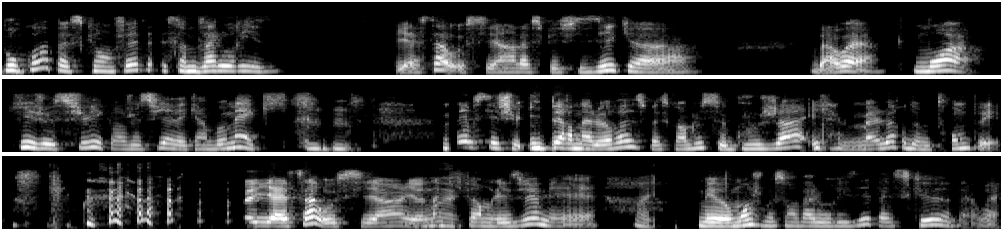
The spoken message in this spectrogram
Pourquoi? Parce qu'en fait, ça me valorise. Il y a ça aussi, hein, l'aspect physique. Euh, bah ouais, moi, qui je suis quand je suis avec un beau mec. Même si je suis hyper malheureuse, parce qu'en plus, ce goujat, il a le malheur de me tromper. il y a ça aussi. Hein. Il y en a qui ferment les yeux, mais mais au moins, je me sens valorisée parce que, bah ouais.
